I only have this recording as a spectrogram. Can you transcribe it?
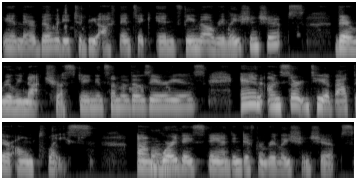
in their ability to be authentic in female relationships. They're really not trusting in some of those areas, and uncertainty about their own place, um, mm-hmm. where they stand in different relationships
